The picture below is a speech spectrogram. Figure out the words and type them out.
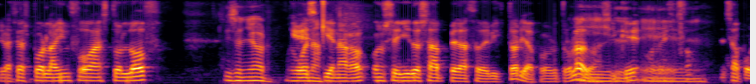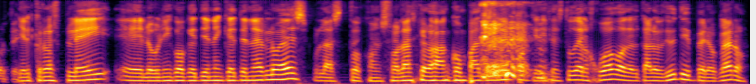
Gracias por la info, Aston Love, sí, señor. Muy que buena. es quien ha conseguido esa pedazo de victoria, por otro lado. Y Así el- que, el- esto, ese aporte. Y el crossplay, eh, lo único que tienen que tenerlo es las dos consolas que lo hagan compatible, porque dices tú del juego, del Call of Duty, pero claro,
